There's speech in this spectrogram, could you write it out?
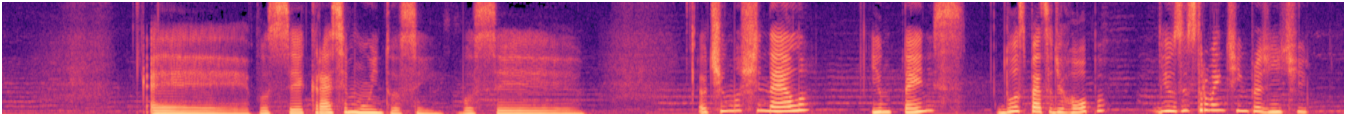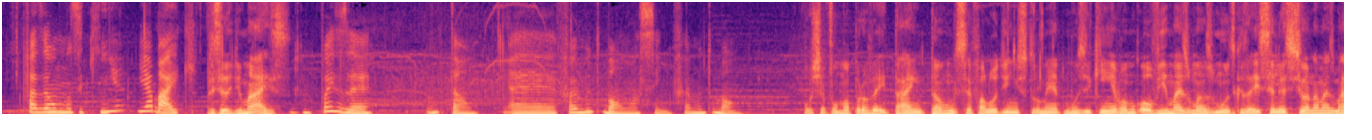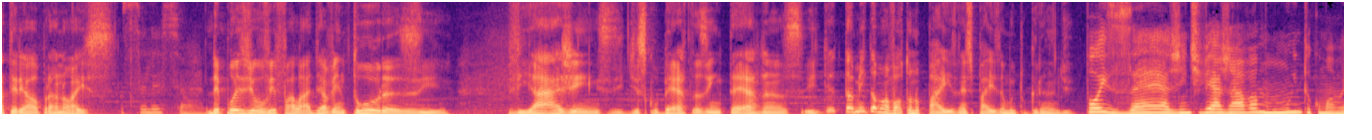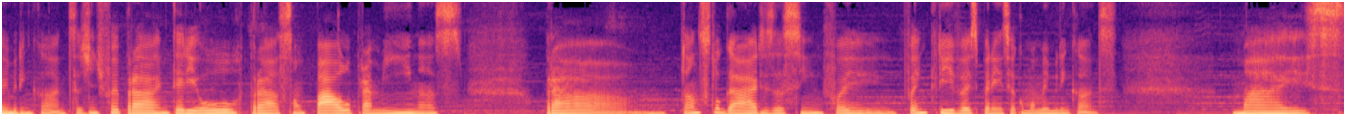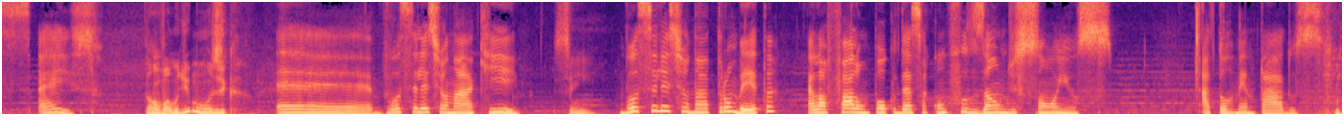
é, você cresce muito, assim. Você. Eu tinha uma chinela e um tênis, duas peças de roupa e os instrumentinhos pra gente fazer uma musiquinha e a bike. Precisa de mais? Pois é. Então, é, foi muito bom, assim, foi muito bom. Poxa, vamos aproveitar então que você falou de instrumento, musiquinha. Vamos ouvir mais umas músicas aí. Seleciona mais material pra nós. Selecione. Depois de ouvir falar de aventuras e viagens e descobertas internas e também dar uma volta no país, né? Esse país é muito grande. Pois é, a gente viajava muito com Mamãe Brincantes. A gente foi para interior, para São Paulo, para Minas, para tantos lugares assim. Foi foi incrível a experiência com Mamãe Brincantes. Mas é isso. Então vamos de música. É, vou selecionar aqui Sim. Vou selecionar a trombeta. Ela fala um pouco dessa confusão de sonhos atormentados.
